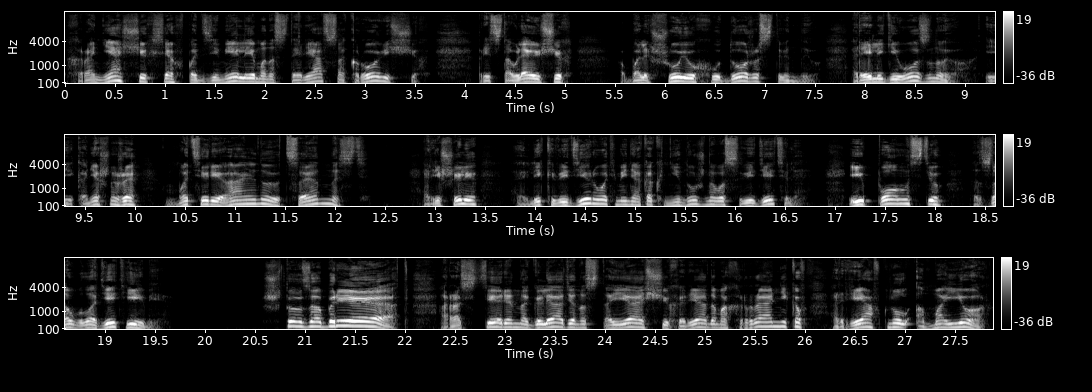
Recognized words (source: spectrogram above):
хранящихся в подземелье монастыря сокровищах, представляющих большую художественную, религиозную и, конечно же, материальную ценность, решили ликвидировать меня как ненужного свидетеля и полностью завладеть ими. Что за бред? Растерянно глядя на стоящих рядом охранников, рявкнул майор.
